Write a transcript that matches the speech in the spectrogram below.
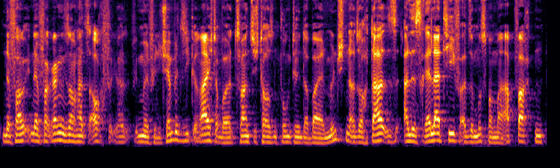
in, der, in der vergangenen Saison hat es auch immer für die Champions League gereicht, aber 20.000 Punkte hinter Bayern München. Also auch da ist alles relativ, also muss man mal abwarten.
